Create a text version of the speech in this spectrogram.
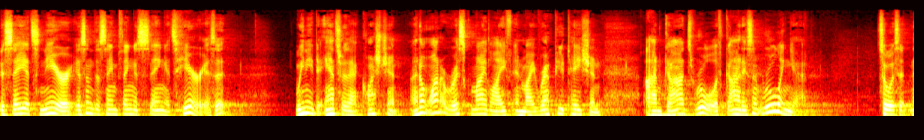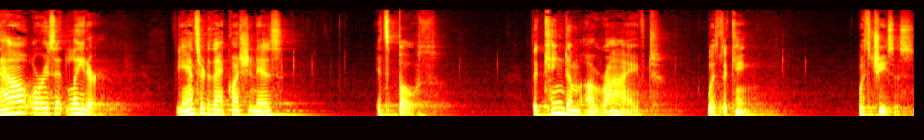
To say it's near isn't the same thing as saying it's here, is it? We need to answer that question. I don't want to risk my life and my reputation on God's rule if God isn't ruling yet. So is it now or is it later? The answer to that question is it's both. The kingdom arrived with the king, with Jesus.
